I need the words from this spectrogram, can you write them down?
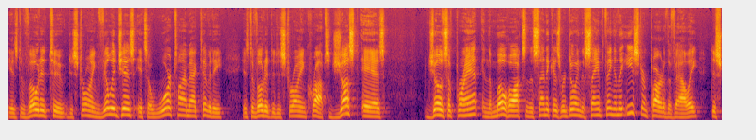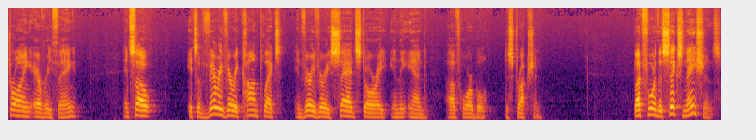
is devoted to destroying villages. It's a wartime activity, is devoted to destroying crops, just as Joseph Brant and the Mohawks and the Senecas were doing the same thing in the eastern part of the valley, destroying everything. And so it's a very, very complex and very, very sad story in the end of horrible destruction. But for the Six Nations,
